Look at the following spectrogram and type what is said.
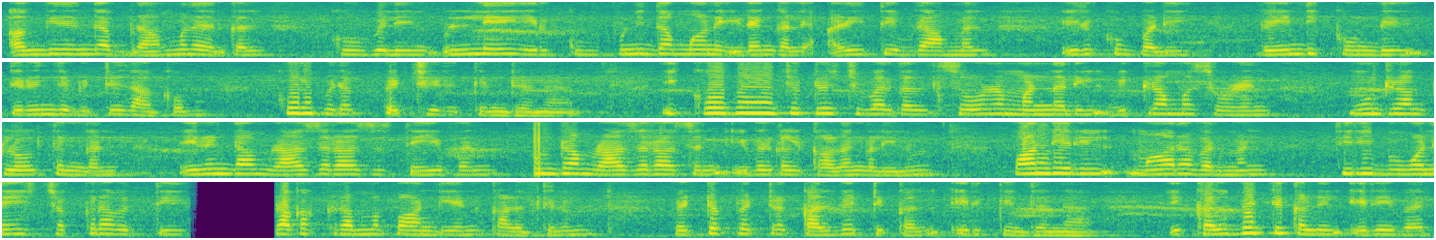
அங்கிருந்த பிராமணர்கள் கோவிலின் உள்ளே இருக்கும் புனிதமான இடங்களை அழித்து விடாமல் இருக்கும்படி வேண்டிக் கொண்டு திறந்து விட்டதாகவும் குறிப்பிட பெற்றிருக்கின்றன இக்கோவிலின் சுற்றுச்சுவர்கள் சோழ மன்னரில் விக்ரம சோழன் மூன்றாம் குலோத்துங்கன் இரண்டாம் ராஜராஜ தேவன் மூன்றாம் ராஜராஜன் இவர்கள் காலங்களிலும் பாண்டியரில் மாரவர்மன் திரிபுவனே சக்கரவர்த்தி பிரகக்கிரம பாண்டியன் காலத்திலும் வெட்டப்பெற்ற கல்வெட்டுக்கள் இருக்கின்றன. இக்கல்வெட்டுகளில் இறைவர்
